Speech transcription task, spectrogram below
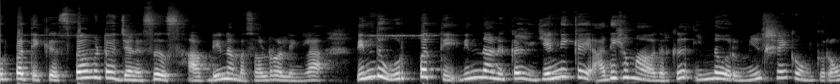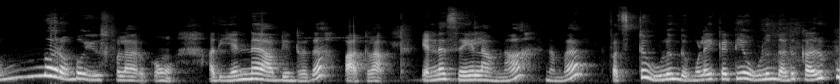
உற்பத்திக்கு ஸ்பெர்மட்டோஜெனசிஸ் அப்படின்னு நம்ம சொல்கிறோம் இல்லைங்களா? விந்து உற்பத்தி விந்தணுக்கள் எண்ணிக்கை அதிகமாவதற்கு இந்த ஒரு மில்க் ஷேக் உங்களுக்கு ரொம்ப ரொம்ப யூஸ்ஃபுல்லாக இருக்கும். அது என்ன அப்படின்றத பார்க்கலாம். என்ன செய்யலாம்னா நம்ம ஃபஸ்ட்டு உளுந்து முளைக்கட்டிய உளுந்து அது கருப்பு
